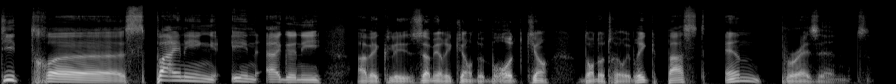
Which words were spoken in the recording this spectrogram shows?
titre euh, Spining in Agony avec les Américains de Brodkin dans notre rubrique Past and Present.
